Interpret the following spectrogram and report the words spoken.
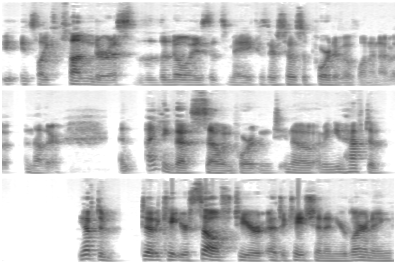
it's like thunderous the, the noise that's made because they're so supportive of one another. Another, and I think that's so important. You know, I mean, you have to you have to dedicate yourself to your education and your learning,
